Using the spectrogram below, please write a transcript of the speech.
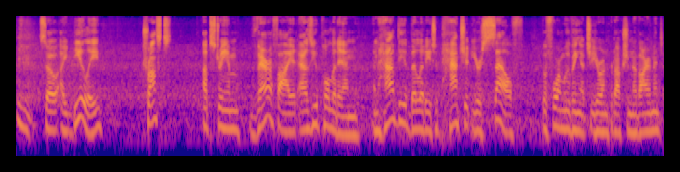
Mm-hmm. So ideally, trust upstream, verify it as you pull it in, and have the ability to patch it yourself before moving it to your own production environment,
